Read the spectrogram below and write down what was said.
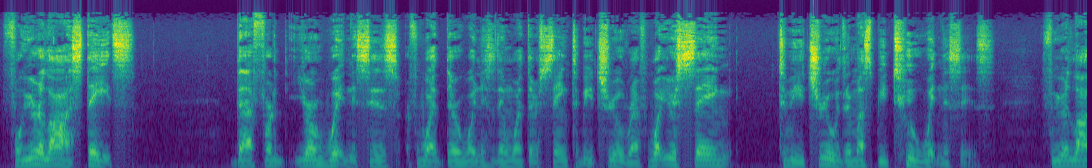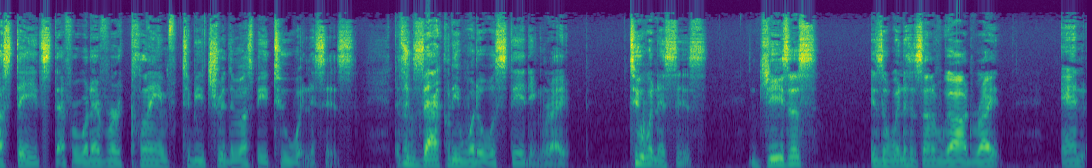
For your law states that for your witnesses, for what their witnesses and what they're saying to be true, right? For what you're saying to be true, there must be two witnesses. For your law states that for whatever claim to be true, there must be two witnesses. That's exactly what it was stating, right? Two witnesses. Jesus is a witness, the Son of God, right? And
